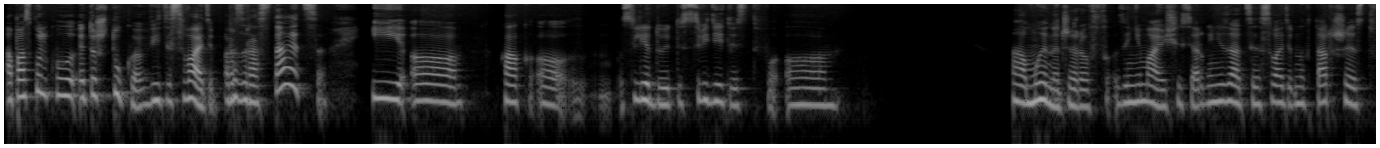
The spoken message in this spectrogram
А поскольку эта штука в виде свадеб разрастается, и э, как э, следует из свидетельств э, менеджеров, занимающихся организацией свадебных торжеств,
